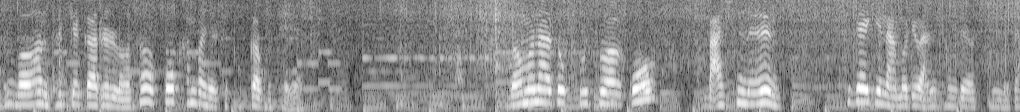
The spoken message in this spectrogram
한번 들깨가루를 넣어서 꼭 한번 이렇게 볶아보세요. 너무나도 고소하고 맛있는 시래기 나물이 완성되었습니다.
